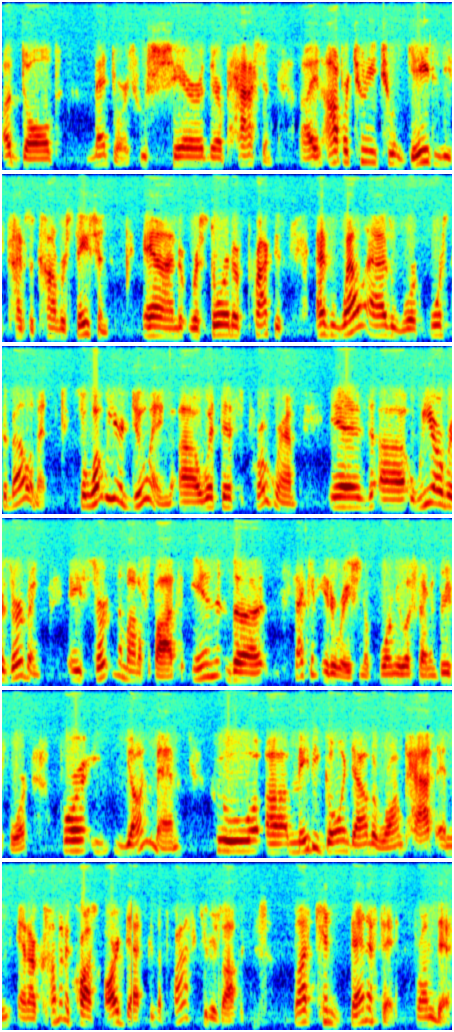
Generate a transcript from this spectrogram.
adult mentors who share their passion, uh, an opportunity to engage in these types of conversations and restorative practice, as well as workforce development. So what we are doing uh, with this program is uh, we are reserving a certain amount of spots in the second iteration of Formula 734 for young men who uh, may be going down the wrong path and, and are coming across our desk in the prosecutor's office, but can benefit from this.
